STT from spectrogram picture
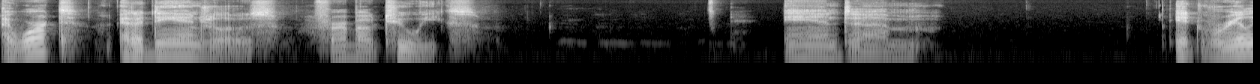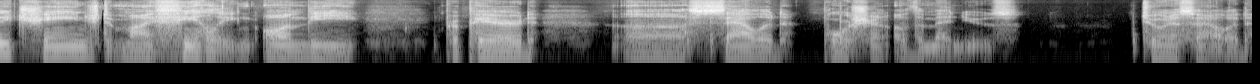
I worked at a D'Angelo's for about two weeks, and um, it really changed my feeling on the prepared uh, salad portion of the menus tuna salad,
